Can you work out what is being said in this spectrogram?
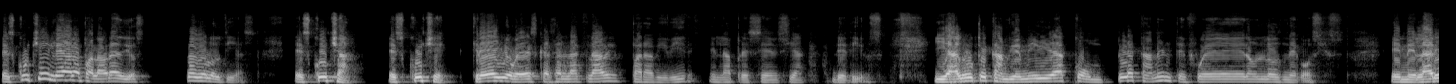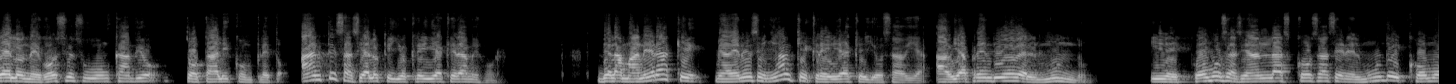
Escuche y lea la palabra de Dios todos los días. Escucha, escuche, cree y obedezca. Esa es la clave para vivir en la presencia de Dios. Y algo que cambió en mi vida completamente fueron los negocios. En el área de los negocios hubo un cambio total y completo. Antes hacía lo que yo creía que era mejor. De la manera que me habían enseñado, que creía que yo sabía. Había aprendido del mundo y de cómo se hacían las cosas en el mundo y cómo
